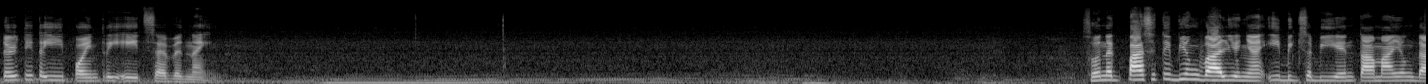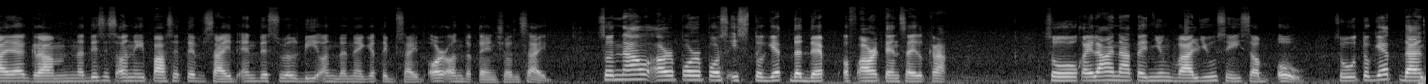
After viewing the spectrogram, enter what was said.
33.3879. So, nag-positive yung value niya, ibig sabihin tama yung diagram na this is on a positive side and this will be on the negative side or on the tension side. So, now our purpose is to get the depth of our tensile crack. So, kailangan natin yung value say sub O. So, to get that,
